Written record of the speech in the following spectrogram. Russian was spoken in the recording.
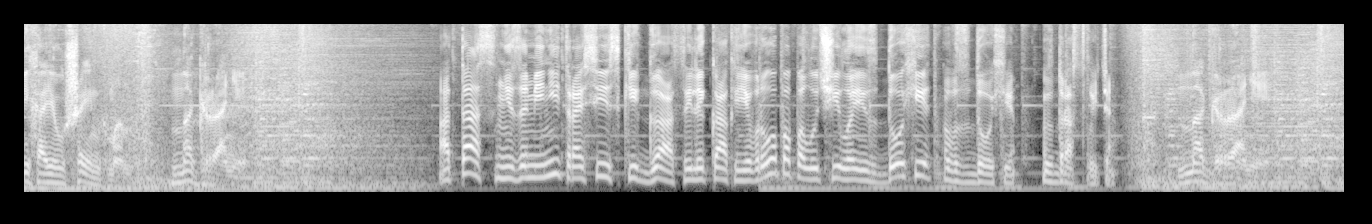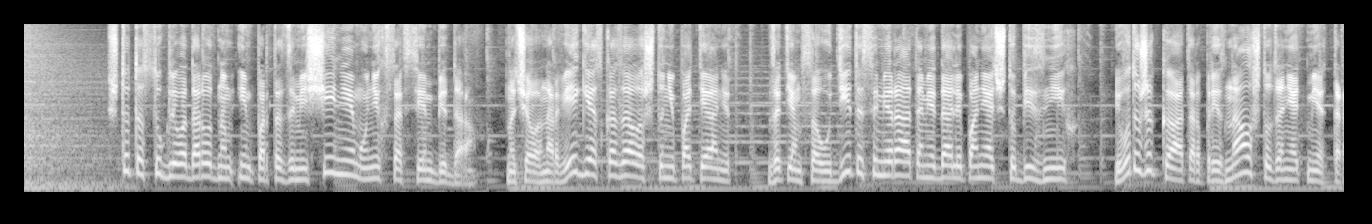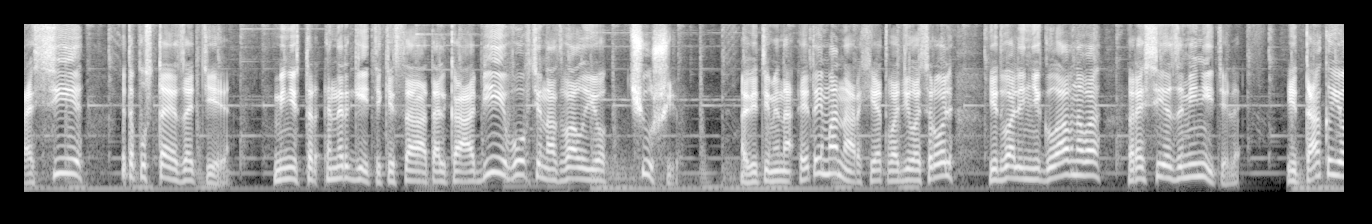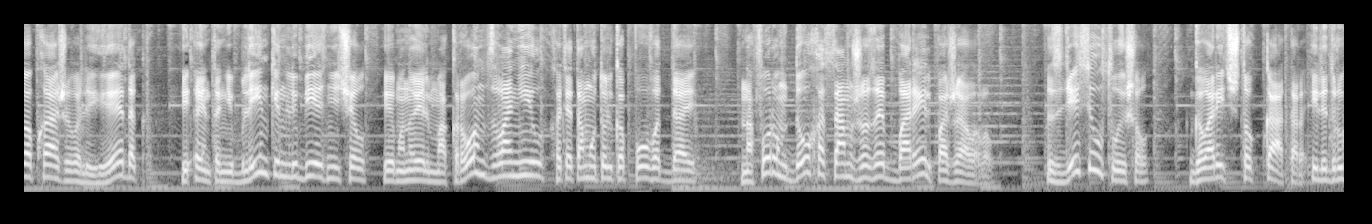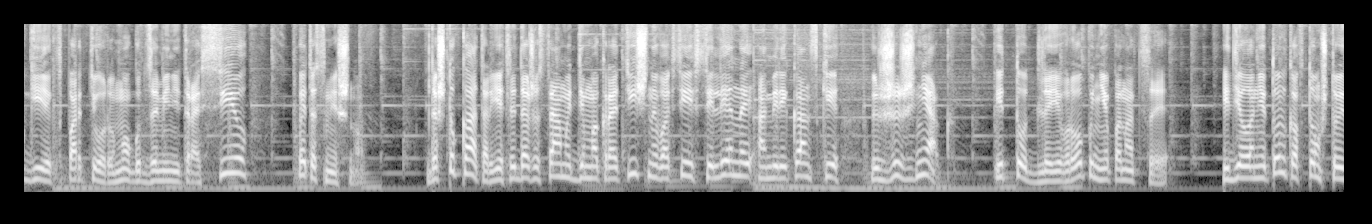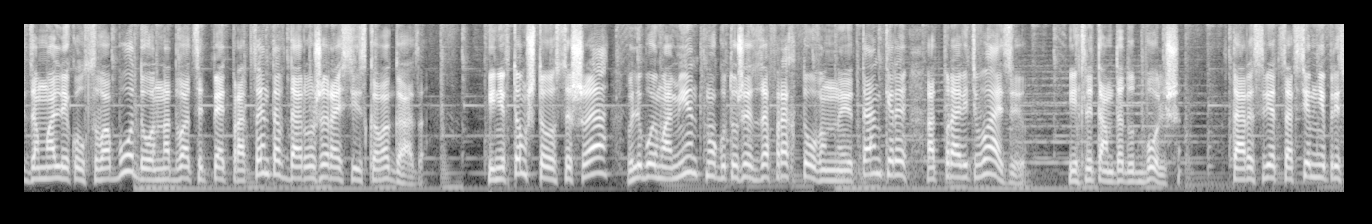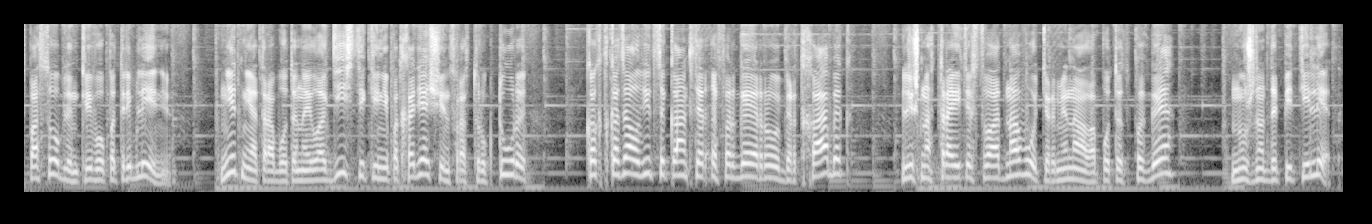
Михаил Шейнгман. На грани. А ТАСС не заменить российский газ или как Европа получила из Дохи вздохи. Здравствуйте. На грани. Что-то с углеводородным импортозамещением у них совсем беда. Сначала Норвегия сказала, что не потянет, затем саудиты с Эмиратами дали понять, что без них. И вот уже Катар признал, что занять место России – это пустая затея. Министр энергетики Саад Аль-Кааби вовсе назвал ее «чушью». А ведь именно этой монархии отводилась роль едва ли не главного «Россия-заменителя». И так ее обхаживали, и эдак, и Энтони Блинкин любезничал, и Эммануэль Макрон звонил, хотя тому только повод дай. На форум Доха сам Жозеп Барель пожаловал. Здесь и услышал. Говорить, что Катар или другие экспортеры могут заменить Россию, это смешно. Да что Катар, если даже самый демократичный во всей вселенной американский жижняк – и тот для Европы не панацея. И дело не только в том, что из-за молекул свободы он на 25% дороже российского газа. И не в том, что США в любой момент могут уже зафрахтованные танкеры отправить в Азию, если там дадут больше. Старый свет совсем не приспособлен к его потреблению. Нет ни отработанной логистики, ни подходящей инфраструктуры. Как сказал вице-канцлер ФРГ Роберт Хабек, лишь на строительство одного терминала под СПГ нужно до пяти лет.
